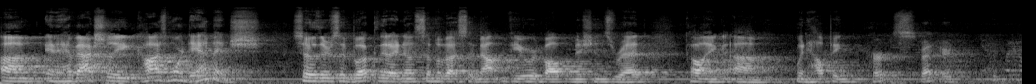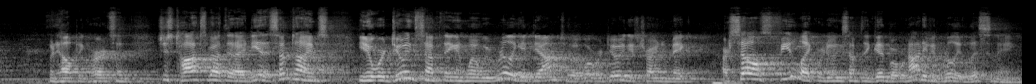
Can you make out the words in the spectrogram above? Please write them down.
um, and have actually caused more damage. So there's a book that I know some of us at Mountain View Revolving Missions read, calling um, "When Helping Hurts," right? Or, when helping hurts and just talks about that idea that sometimes you know we're doing something and when we really get down to it what we're doing is trying to make ourselves feel like we're doing something good but we're not even really listening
